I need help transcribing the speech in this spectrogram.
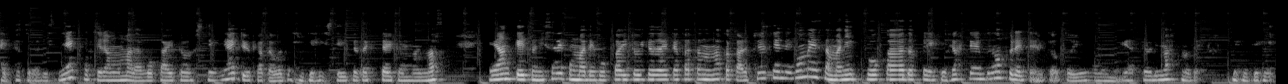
はい、こちらですね。こちらもまだご回答していないという方はぜひぜひしていただきたいと思います。え、アンケートに最後までご回答いただいた方の中から抽選で5名様にクオカードペイ500点分をプレゼントというものもやっておりますので、ぜひぜひ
